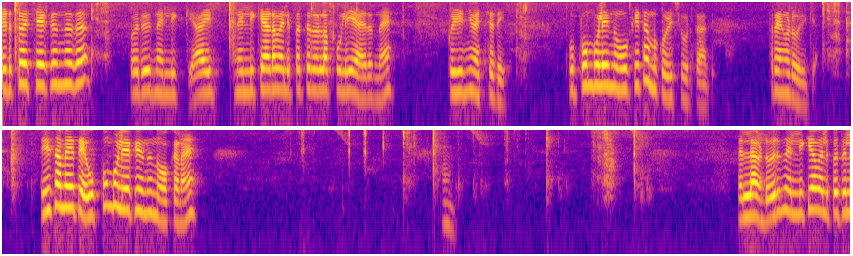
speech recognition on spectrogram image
എടുത്തു വച്ചേക്കുന്നത് ഒരു നെല്ലിക്ക നെല്ലിക്കയുടെ വലിപ്പത്തിലുള്ള പുളിയായിരുന്നേ. പിഴിഞ്ഞു വെച്ചതേ. ഉപ്പും പുളിയും നോക്കിയിട്ട് നമുക്ക് ഒഴിച്ചു കൊടുത്താൽ മതി. ഇത്രയും കൂടി ഒഴിക്കാം. ഈ സമയത്തെ ഉപ്പും പുളിയൊക്കെ ഒന്ന് നോക്കണേ. എല്ലാം ഉണ്ട്. ഒരു നെല്ലിക്ക വലിപ്പത്തിൽ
